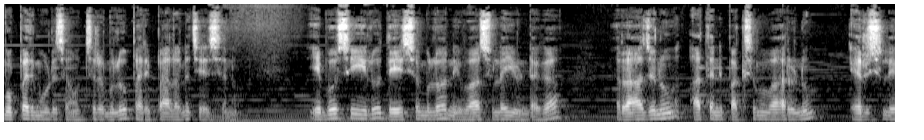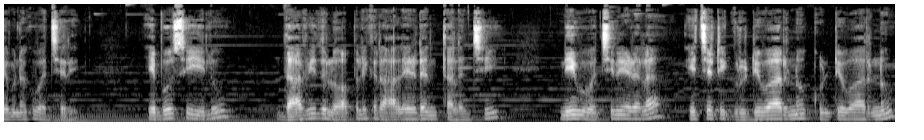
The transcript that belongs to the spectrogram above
ముప్పది మూడు సంవత్సరములు పరిపాలన చేశాను ఎబోసీయులు దేశములో నివాసులై ఉండగా రాజును అతని పక్షము వారును ఎరుసలేమునకు వచ్చిరి. ఎబోసీయులు దావీదు లోపలికి రాలేడని తలంచి నీవు వచ్చినీడల ఇచ్చటి గ్రుడ్డివారును కుంటివారును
